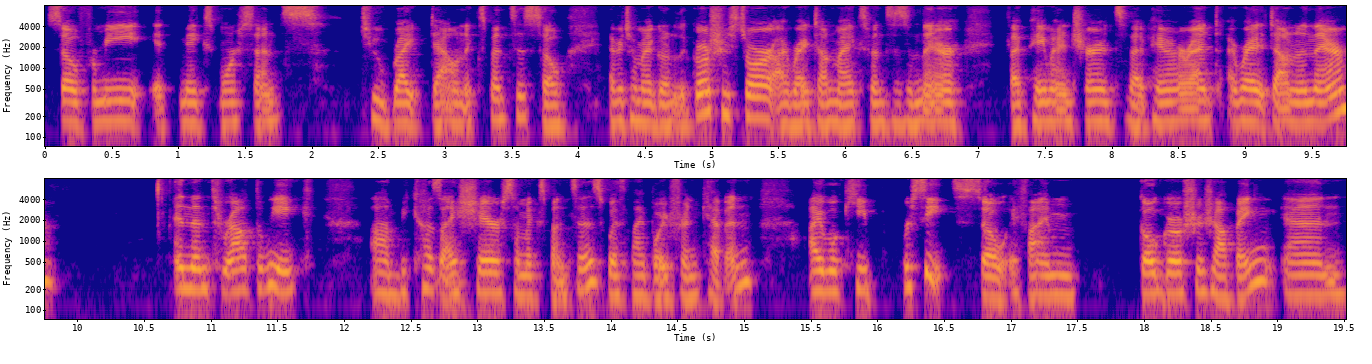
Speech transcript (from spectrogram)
So for me, it makes more sense to write down expenses. So every time I go to the grocery store, I write down my expenses in there. If I pay my insurance, if I pay my rent, I write it down in there. And then throughout the week, um, because I share some expenses with my boyfriend Kevin, I will keep receipts. So if I'm go grocery shopping and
